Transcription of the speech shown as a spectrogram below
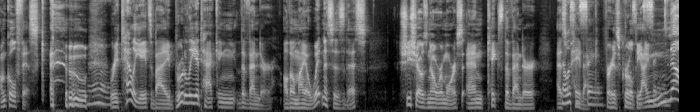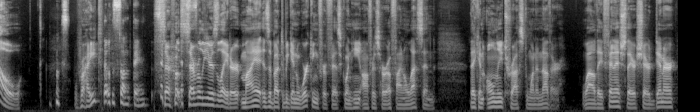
Uncle Fisk, who mm-hmm. retaliates by brutally attacking the vendor. Although Maya witnesses this, she shows no remorse and kicks the vendor as payback insane. for his cruelty. I know, right? That was something. several several years later, Maya is about to begin working for Fisk when he offers her a final lesson. They can only trust one another. While they finish their shared dinner,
